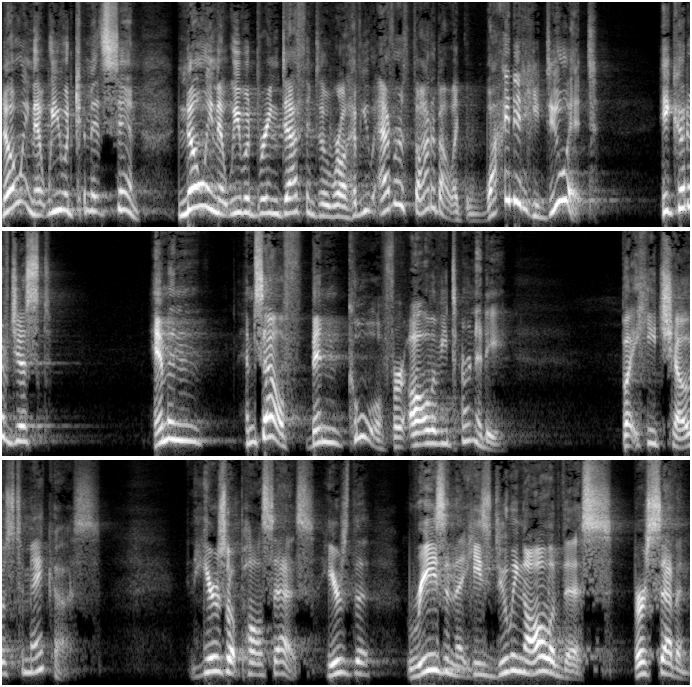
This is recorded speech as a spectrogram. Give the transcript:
knowing that we would commit sin, knowing that we would bring death into the world. Have you ever thought about, like, why did He do it? He could have just, Him and Himself, been cool for all of eternity, but He chose to make us. And here's what Paul says. Here's the reason that he's doing all of this. Verse 7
